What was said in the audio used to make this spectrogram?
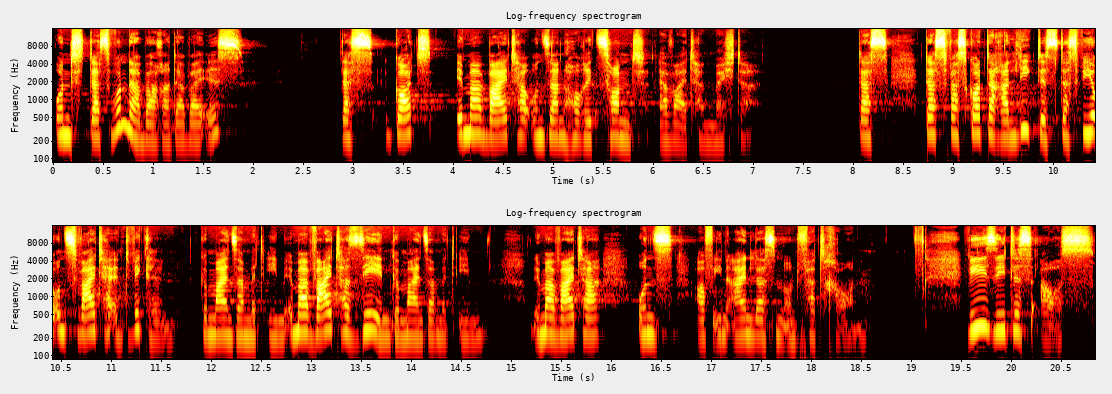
Und das Wunderbare dabei ist, dass Gott immer weiter unseren Horizont erweitern möchte dass das, was Gott daran liegt, ist, dass wir uns weiterentwickeln gemeinsam mit ihm, immer weiter sehen gemeinsam mit ihm und immer weiter uns auf ihn einlassen und vertrauen. Wie sieht es aus?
